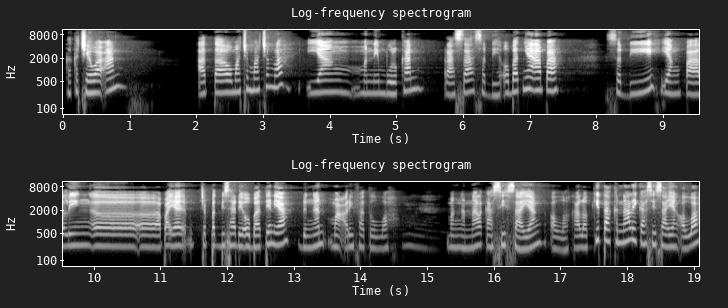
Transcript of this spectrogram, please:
kekecewaan, atau macam-macam lah yang menimbulkan rasa sedih. Obatnya apa? Sedih yang paling uh, uh, apa ya cepat bisa diobatin ya dengan ma'rifatullah. Hmm. Mengenal kasih sayang Allah. Kalau kita kenali kasih sayang Allah,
